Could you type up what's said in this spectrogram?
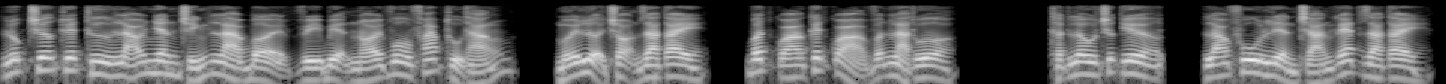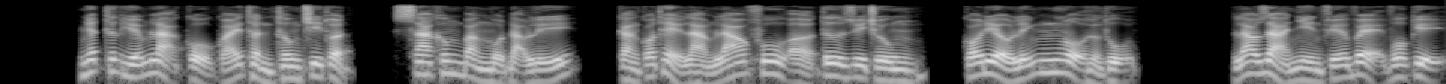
Lúc trước thuyết thư lão nhân chính là bởi vì biện nói vô pháp thủ thắng, mới lựa chọn ra tay, bất quá kết quả vẫn là thua. Thật lâu trước kia, lão phu liền chán ghét ra tay. Nhất thức hiếm lạ cổ quái thần thông chi thuật, xa không bằng một đạo lý, càng có thể làm lão phu ở tư duy trùng, có điều lĩnh ngộ hưởng thụ. Lão giả nhìn phía vệ vô kỵ,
